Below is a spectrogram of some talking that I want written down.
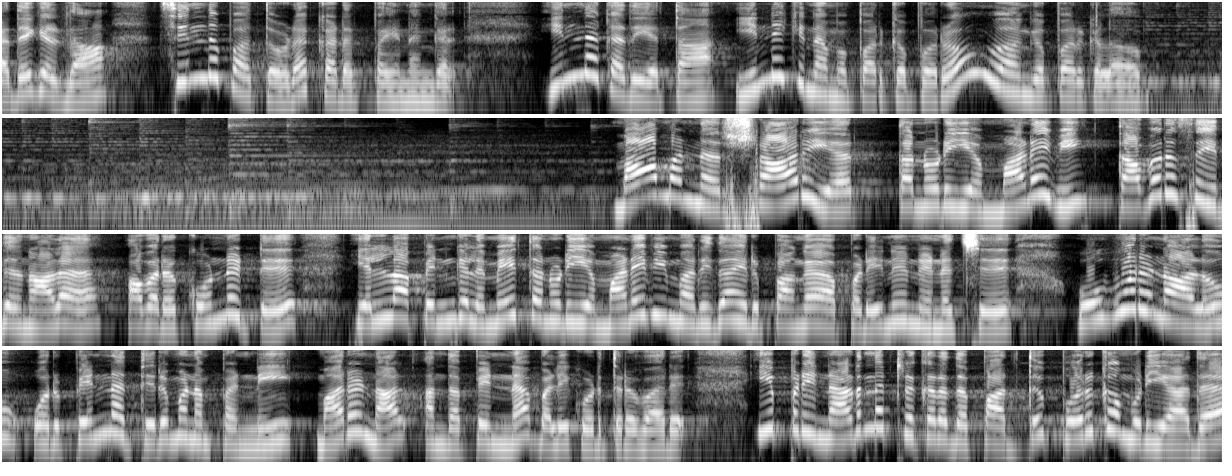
கதைகள் தான் சிந்துபாத்தோட கடற்பயணங்கள். இந்த கதையை தான் இன்றைக்கி நம்ம பார்க்க போகிறோம் வாங்க பார்க்கலாம். மாமன்னர் ஷாரியர் தன்னுடைய மனைவி தவறு செய்தனால அவரை கொன்னுட்டு எல்லா பெண்களுமே தன்னுடைய மனைவி மாதிரி தான் இருப்பாங்க அப்படின்னு நினச்சி ஒவ்வொரு நாளும் ஒரு பெண்ணை திருமணம் பண்ணி மறுநாள் அந்த பெண்ணை பலி கொடுத்துருவார். இப்படி நடந்துட்டுருக்கிறத பார்த்து பொறுக்க முடியாத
